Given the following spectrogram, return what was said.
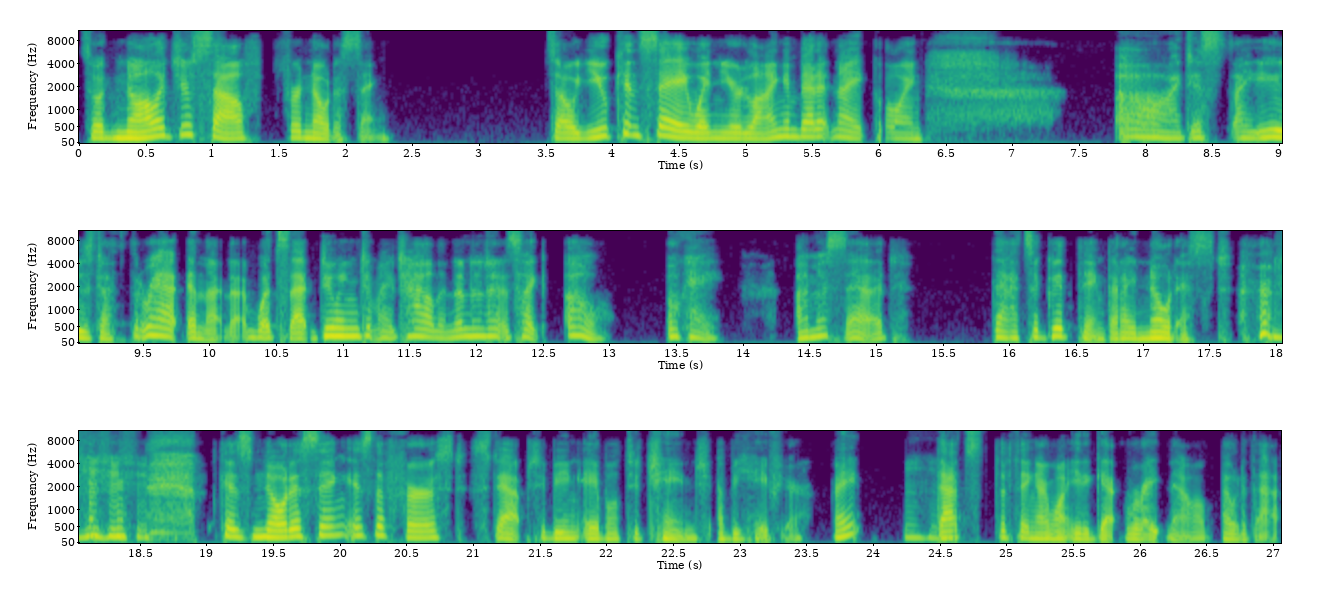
So acknowledge yourself for noticing. So you can say when you're lying in bed at night going, Oh, I just I used a threat and that what's that doing to my child? And it's like, oh, okay. Amma said that's a good thing that I noticed. Because noticing is the first step to being able to change a behavior, right? Mm-hmm. That's the thing I want you to get right now out of that.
